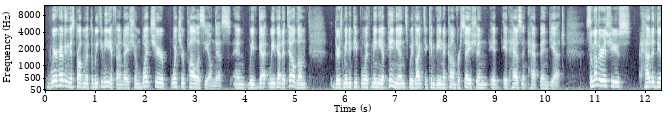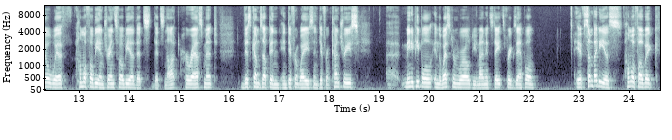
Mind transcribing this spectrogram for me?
we're having this problem with the Wikimedia Foundation. What's your what's your policy on this? And we've got we've got to tell them there's many people with many opinions. We'd like to convene a conversation. It it hasn't happened yet. Some other issues: how to deal with homophobia and transphobia. That's that's not harassment. This comes up in in different ways in different countries. Uh, many people in the Western world, United States, for example, if somebody is homophobic,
